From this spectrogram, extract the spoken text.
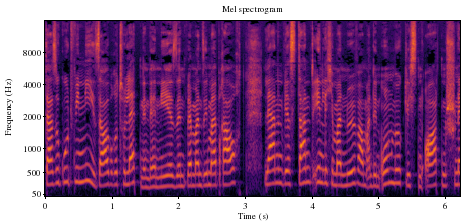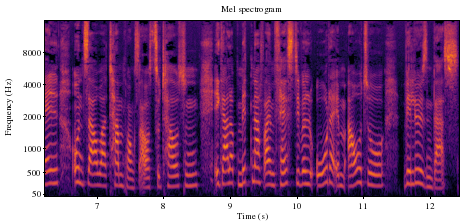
Da so gut wie nie saubere Toiletten in der Nähe sind, wenn man sie mal braucht, lernen wir standähnliche Manöver, um an den unmöglichsten Orten schnell und sauber Tampons auszutauschen. Egal ob mitten auf einem Festival oder im Auto, wir lösen das.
